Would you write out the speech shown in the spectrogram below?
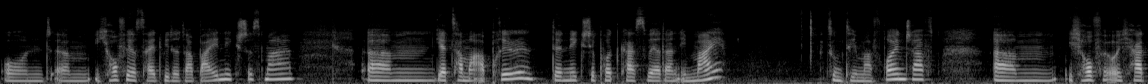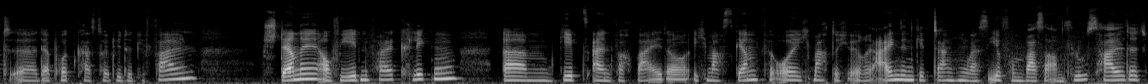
Und ähm, ich hoffe, ihr seid wieder dabei nächstes Mal. Ähm, jetzt haben wir April. Der nächste Podcast wäre dann im Mai zum Thema Freundschaft. Ähm, ich hoffe, euch hat äh, der Podcast heute wieder gefallen. Sterne auf jeden Fall klicken. Ähm, Gebt es einfach weiter. Ich mache es gern für euch. Macht euch eure eigenen Gedanken, was ihr vom Wasser am Fluss haltet.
